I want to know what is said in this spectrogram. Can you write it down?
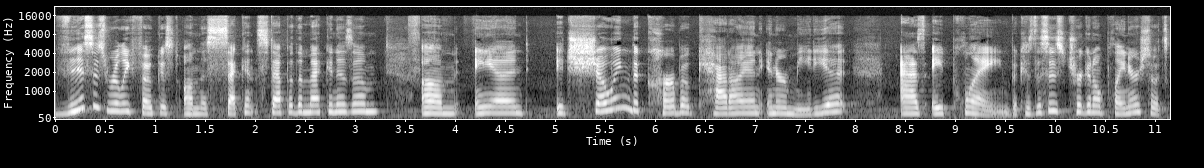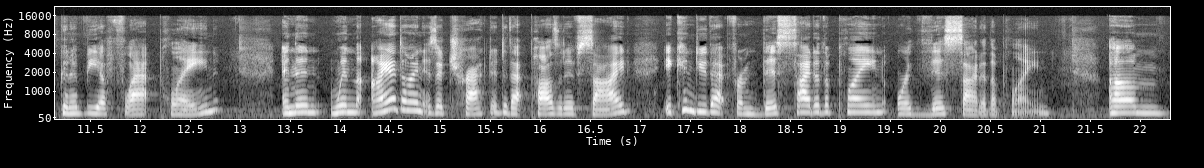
This is really focused on the second step of the mechanism, um, and it's showing the carbocation intermediate as a plane because this is trigonal planar, so it's going to be a flat plane. And then when the iodine is attracted to that positive side, it can do that from this side of the plane or this side of the plane. Um,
